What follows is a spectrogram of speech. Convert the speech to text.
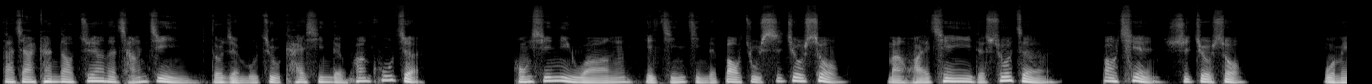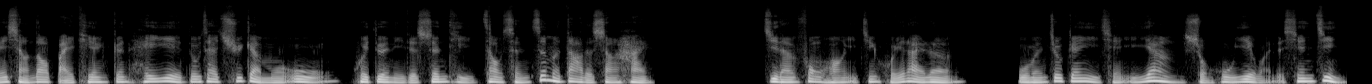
大家看到这样的场景，都忍不住开心的欢呼着。红心女王也紧紧地抱住施救兽，满怀歉意的说着：“抱歉，施救兽，我没想到白天跟黑夜都在驱赶魔物，会对你的身体造成这么大的伤害。既然凤凰已经回来了。”我们就跟以前一样，守护夜晚的仙境，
